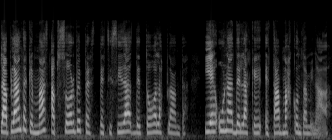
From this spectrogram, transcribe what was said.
la planta que más absorbe pes- pesticidas de todas las plantas y es una de las que está más contaminada.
